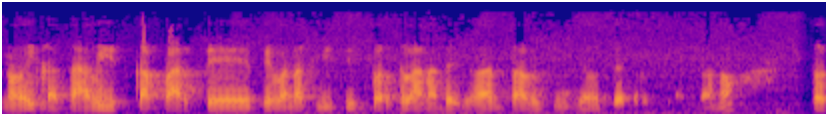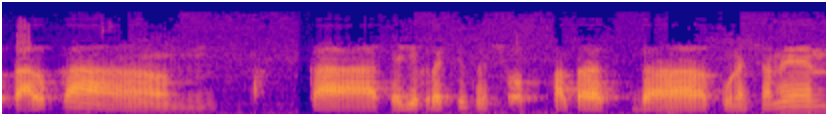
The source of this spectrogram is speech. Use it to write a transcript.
no? i que s'ha vist que a part té, té beneficis perquè la neteja dental és millor, etc. No? Total que, que, que jo crec que és això, falta de coneixement,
